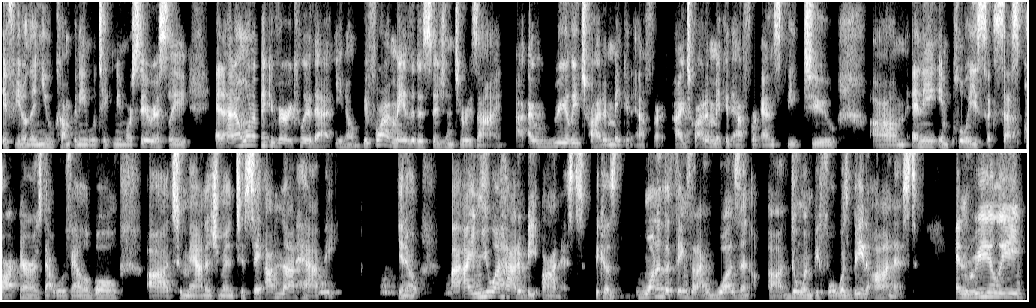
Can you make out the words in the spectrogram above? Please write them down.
if you know the new company would take me more seriously. And, and i want to make it very clear that you know before i made the decision to resign i, I really try to make an effort. I try to make an effort and speak to um, any employee success partners that were available uh, to management to say i'm not happy. You know I, I, knew i had to be honest because one of the things that i wasn't uh, doing before was being honest and really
